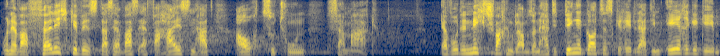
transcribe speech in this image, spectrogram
Und er war völlig gewiss, dass er, was er verheißen hat, auch zu tun vermag. Er wurde nicht schwach im Glauben, sondern er hat die Dinge Gottes geredet. Er hat ihm Ehre gegeben.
